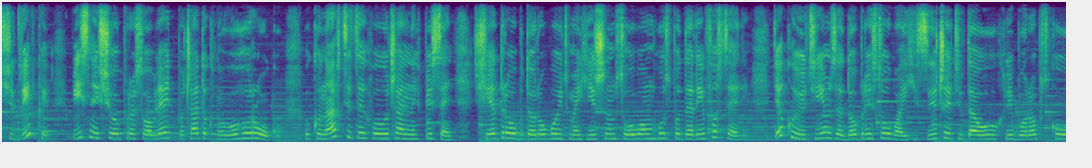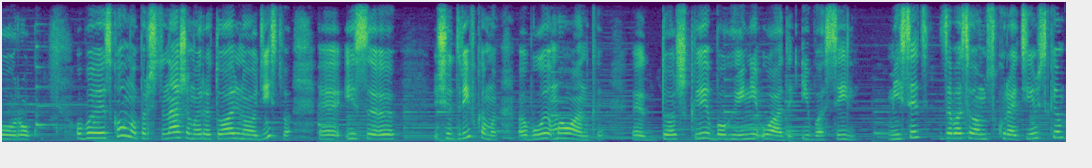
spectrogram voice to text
Щедрівки пісні, що прославляють початок нового року. Виконавці цих вилучальних пісень щедро обдаровують магічним словом господарів оселі, дякують їм за добрі слова і зичать вдалого хліборобського року. Обов'язковими персонажами ритуального дійства е, із е, щедрівками були Маланки, е, дочки богині Лади і Василь. Місяць за Василем Скуратівським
